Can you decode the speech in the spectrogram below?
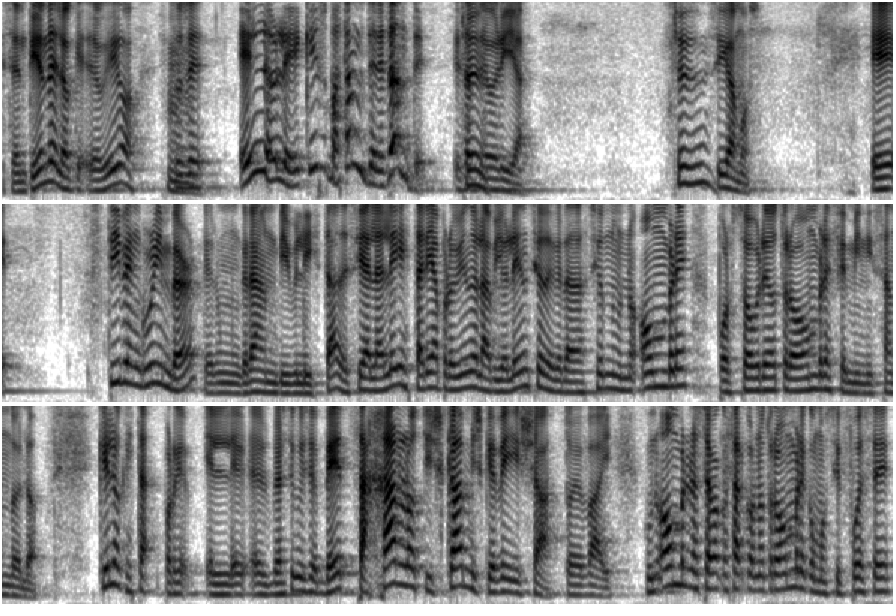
¿Se entiende lo que, lo que digo? Entonces, él lo lee, que es bastante interesante esa Sí. teoría. Sí, sí. Sigamos. Eh, Steven Greenberg, que era un gran biblista, decía, la ley estaría prohibiendo la violencia o degradación de un hombre por sobre otro hombre feminizándolo. ¿Qué es lo que está? Porque el, el versículo dice, "Bet isha toevai". Un hombre no se va a acostar con otro hombre como si fuese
